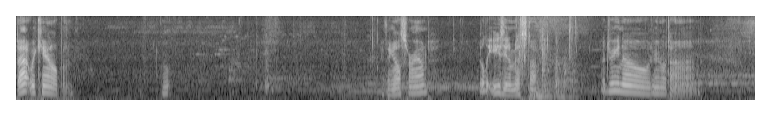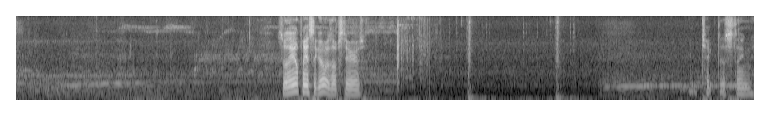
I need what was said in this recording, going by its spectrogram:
That we can't open. Anything else around? Really easy to miss stuff. Adreno, Adreno time. So the only place to go is upstairs. Take this thing.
